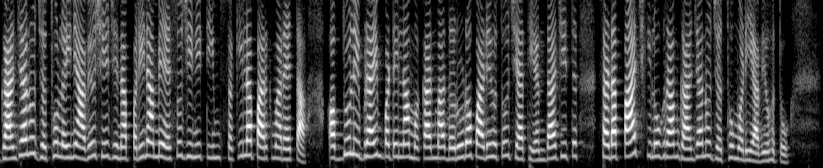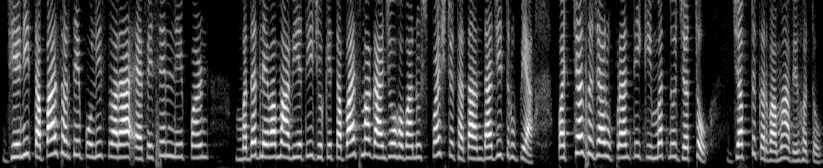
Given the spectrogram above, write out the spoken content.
ગાંજાનો જથ્થો લઈને આવ્યો છે, જેના પરિણામે એસઓજીની ટીમ સકીલા પાર્કમાં રહેતા અબ્દુલ ઇબ્રાહિમ પટેલના મકાનમાં દરોડો પાડ્યો હતો, જ્યાંથી અંદાજિત સાડા પાંચ કિલોગ્રામ ગાંજાનો જથ્થો મળી આવ્યો હતો. જેની તપાસ અર્થે પોલીસ દ્વારા એફએસએલને પણ મદદ લેવામાં આવી હતી. જોકે તપાસમાં ગાંજો હોવાનું સ્પષ્ટ થતાં અંદાજિત રૂપિયા પચાસ હજાર ઉપરાંતની કિંમતનો જથ્થો જપ્ત કરવામાં આવ્યો હતો.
